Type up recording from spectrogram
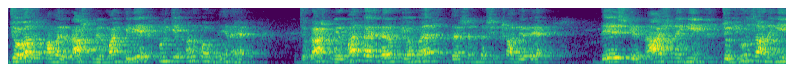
जो हमारे राष्ट्र निर्माण के लिए उनकी अनुपम देन है। जो राष्ट्र निर्माणकारी धर्म एवं दर्शन का शिक्षा देते हैं। देश के नाश नहीं, जो हिंसा नहीं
